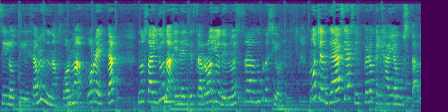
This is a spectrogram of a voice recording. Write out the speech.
si lo utilizamos de una forma correcta, nos ayuda en el desarrollo de nuestra educación. Muchas gracias y espero que les haya gustado.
